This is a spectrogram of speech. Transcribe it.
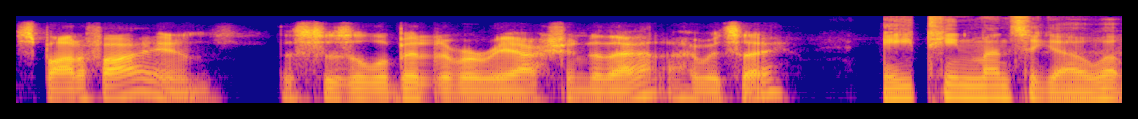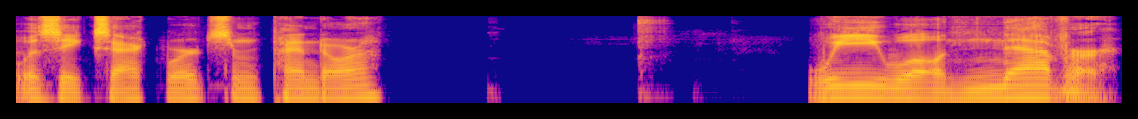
Spotify, and this is a little bit of a reaction to that. I would say. Eighteen months ago, what was the exact words from Pandora? We will never,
